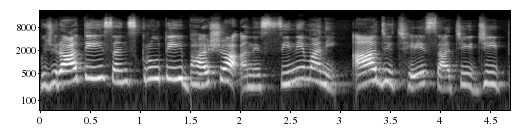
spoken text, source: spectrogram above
ગુજરાતી સંસ્કૃતિ, ભાષા અને સિનેમાની આ જ છે સાચી જીત.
